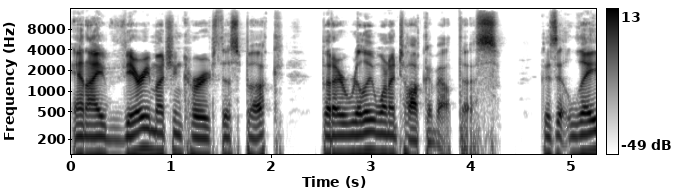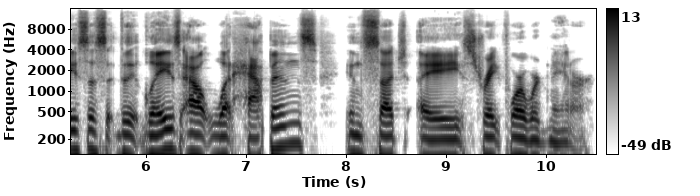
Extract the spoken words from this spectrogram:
And I very much encourage this book, but I really want to talk about this because it lays this it lays out what happens in such a straightforward manner.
